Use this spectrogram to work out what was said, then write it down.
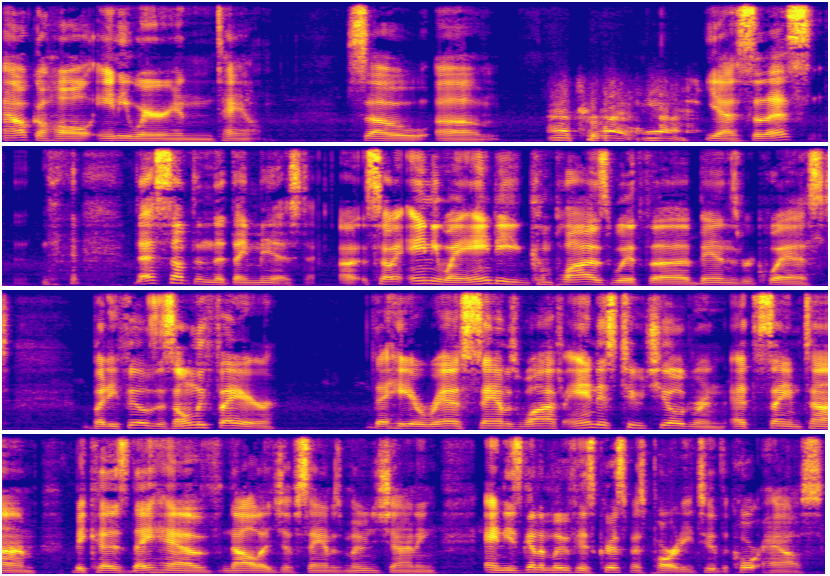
alcohol anywhere in town. So um, That's right. Yeah. yeah, so that's that's something that they missed. Uh, so anyway, Andy complies with uh, Ben's request, but he feels it's only fair that he arrests Sam's wife and his two children at the same time because they have knowledge of Sam's moonshining, and he's going to move his Christmas party to the courthouse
